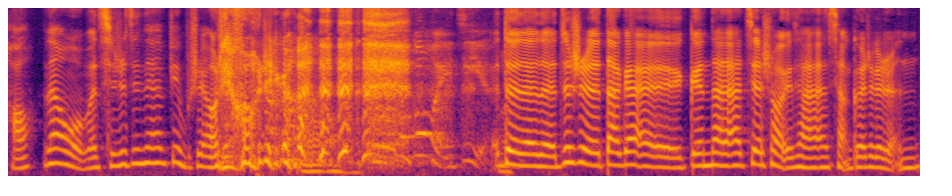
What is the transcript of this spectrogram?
好，那我们其实今天并不是要聊 这个。丰功伟绩。对对对，就是大概跟大家介绍一下响哥这个人。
